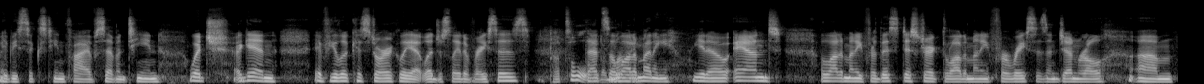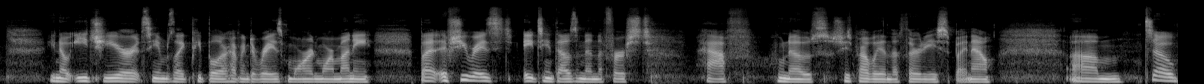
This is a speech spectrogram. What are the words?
maybe 16.5 17 which again if you look historically at legislative races That's a lot that's of a lot of money. you know and a lot of money for this district a lot of money for races in general. Um, you know each year it seems like people are having to raise more and more money. But if she raised 18000 in the first half who knows? She's probably in the 30s by now. Um, so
